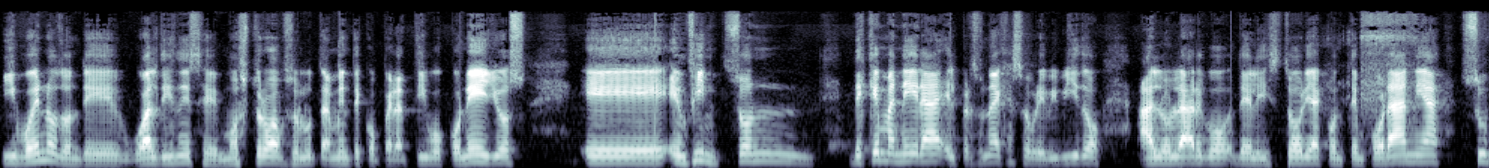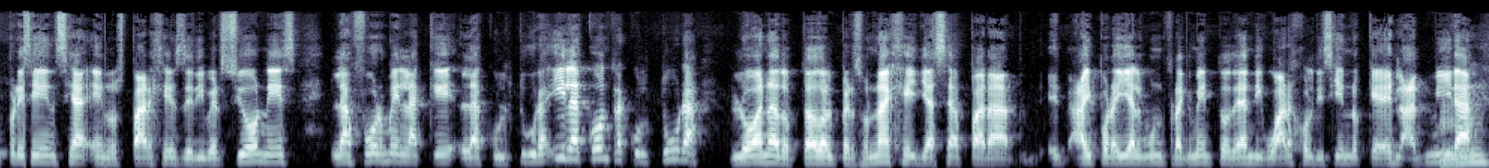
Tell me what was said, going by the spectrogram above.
y bueno, donde Walt Disney se mostró absolutamente cooperativo con ellos. Eh, en fin, son de qué manera el personaje ha sobrevivido a lo largo de la historia contemporánea, su presencia en los parques de diversiones, la forma en la que la cultura y la contracultura lo han adoptado al personaje, ya sea para, eh, hay por ahí algún fragmento de Andy Warhol diciendo que él admira,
